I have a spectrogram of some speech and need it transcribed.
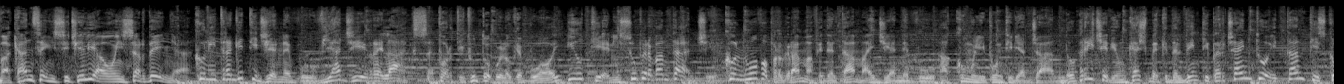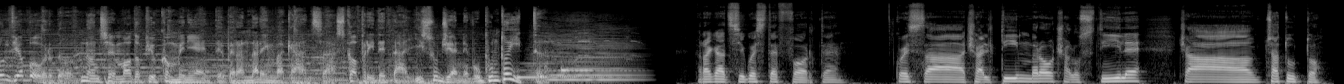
Vacanze in Sicilia o in Sardegna. Con i traghetti GNV viaggi in relax, porti tutto quello che vuoi e ottieni super vantaggi. Col nuovo programma Fedeltà MyGNV accumuli punti viaggiando, ricevi un cashback del 20% e tanti sconti a bordo. Non c'è modo più conveniente per andare in vacanza. Scopri i dettagli su gnv.it. Ragazzi, questa è forte. Questa c'ha il timbro, c'ha lo stile, c'ha, c'ha tutto.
